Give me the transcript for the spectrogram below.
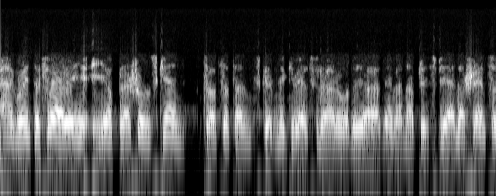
han går inte före i, i operationskön trots att han skulle, mycket väl skulle ha råd att göra det. Men av principiella skäl så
